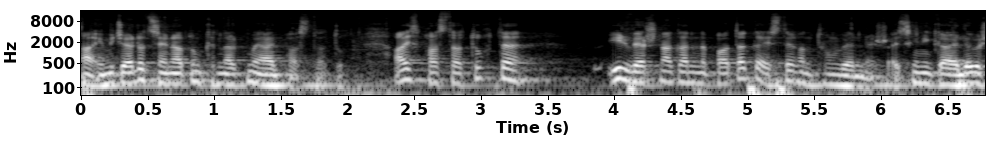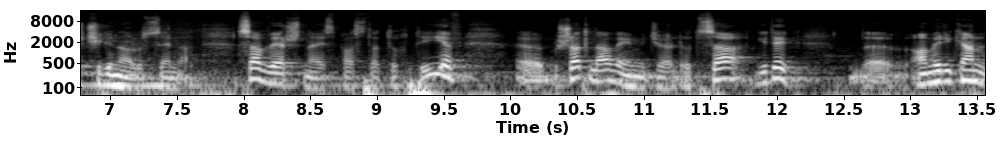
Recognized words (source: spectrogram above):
հա, իմիջիայլոց սենատում քննարկվում է այլ փաստաթուղթ։ Այս փաստաթուղթը իր վերջնական նպատակը այստեղ ընդունվելն էր, այսինքն կարելիվս չի գնալու սենատ։ Սա վերջն է այս փաստաթղթի եւ շատ լավ է իմիջիայլոց։ Սա, գիտեք, ամերիկյան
